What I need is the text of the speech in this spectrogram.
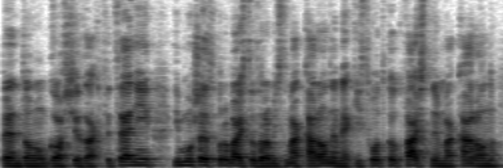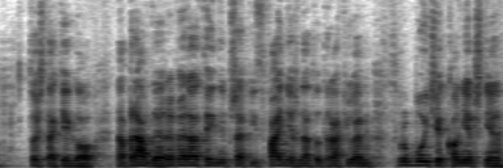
będą goście zachwyceni i muszę spróbować to zrobić z makaronem, jakiś słodko-kwaśny makaron, coś takiego. Naprawdę rewelacyjny przepis, fajnie, że na to trafiłem. Spróbujcie koniecznie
